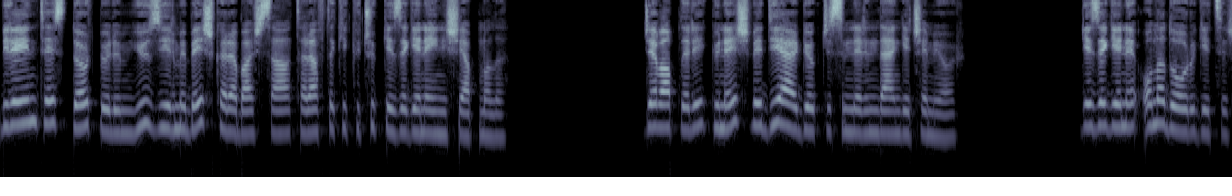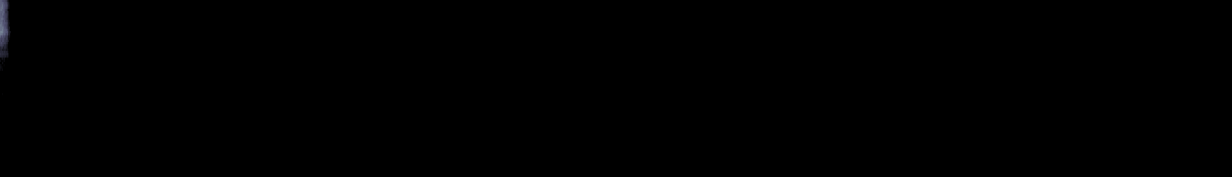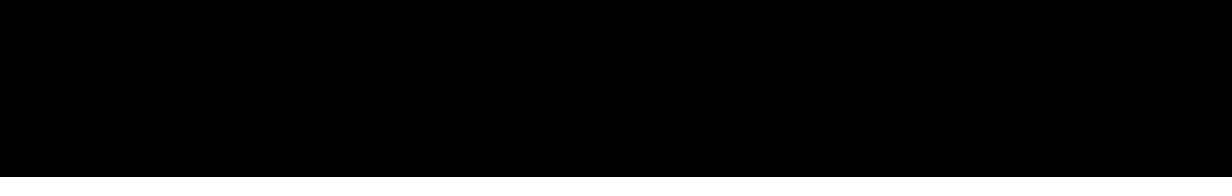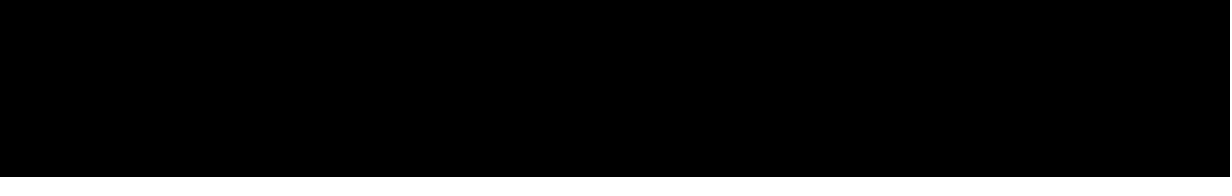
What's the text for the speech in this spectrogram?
Bireyin test 4 bölüm 125 Karabaş sağ taraftaki küçük gezegene iniş yapmalı. Cevapları Güneş ve diğer gök cisimlerinden geçemiyor. Gezegeni ona doğru getir.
